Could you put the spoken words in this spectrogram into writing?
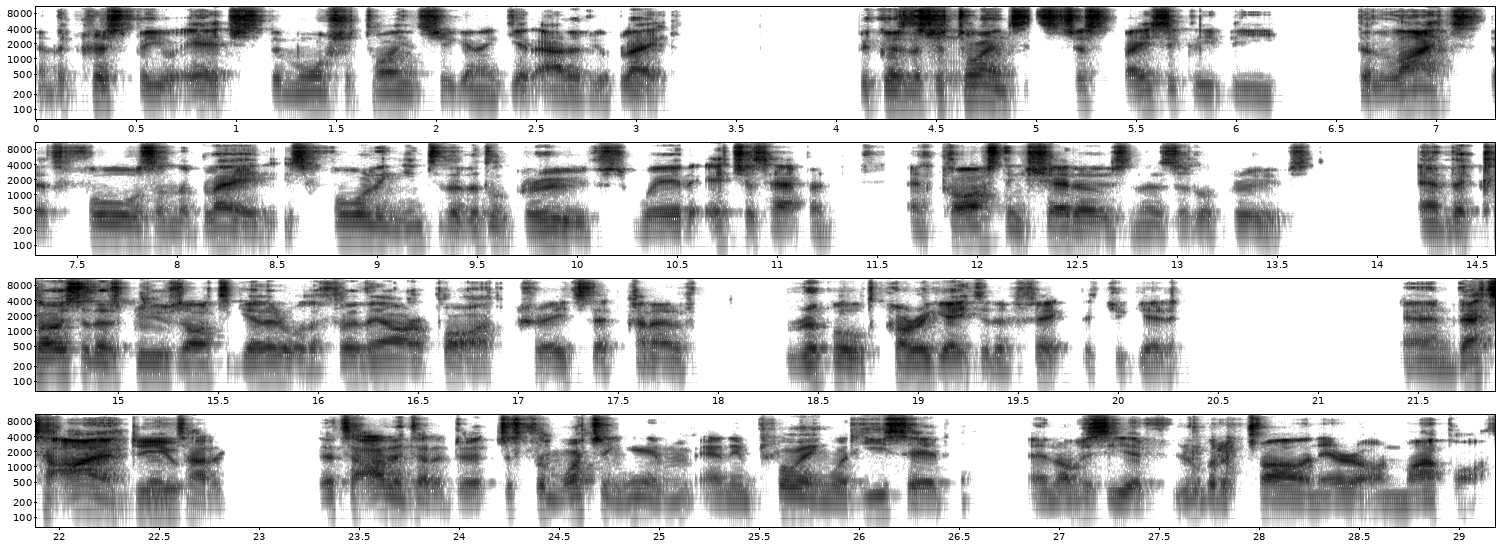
And the crisper your etch, the more chatoyance you're going to get out of your blade. Because the Mm. chatoyance, it's just basically the the light that falls on the blade is falling into the little grooves where the etches has happened and casting shadows in those little grooves. And the closer those grooves are together or the further they are apart, creates that kind of rippled corrugated effect that you're getting. And that's how I Do learned you- how to that's how I learned how to do it, just from watching him and employing what he said, and obviously a little bit of trial and error on my part.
